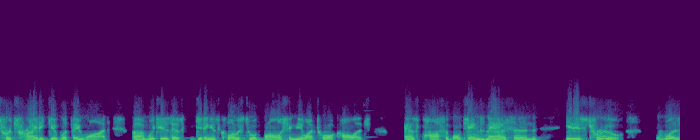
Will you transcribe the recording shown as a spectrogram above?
to try to get what they want, uh, which is as getting as close to abolishing the Electoral College as possible. James Madison, it is true, was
